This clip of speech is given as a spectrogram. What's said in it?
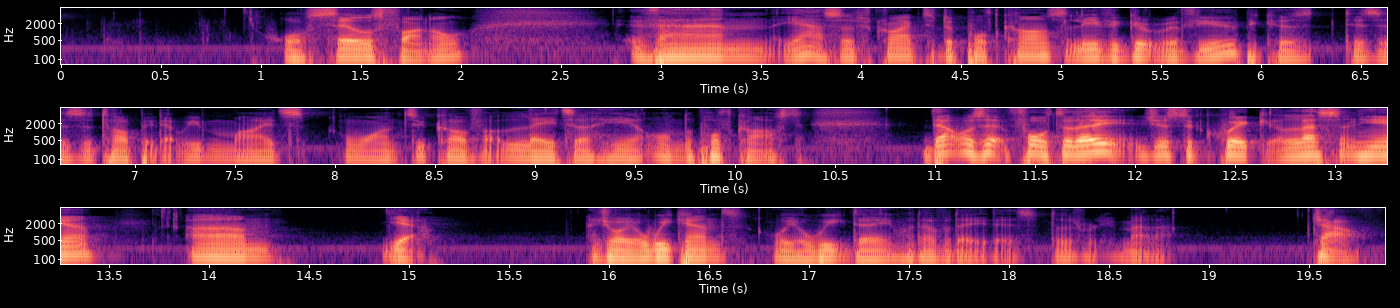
or sales funnel, then yeah, subscribe to the podcast, leave a good review because this is a topic that we might want to cover later here on the podcast. That was it for today. Just a quick lesson here. Um, yeah, enjoy your weekend or your weekday, whatever day it is. Doesn't really matter. Chao.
